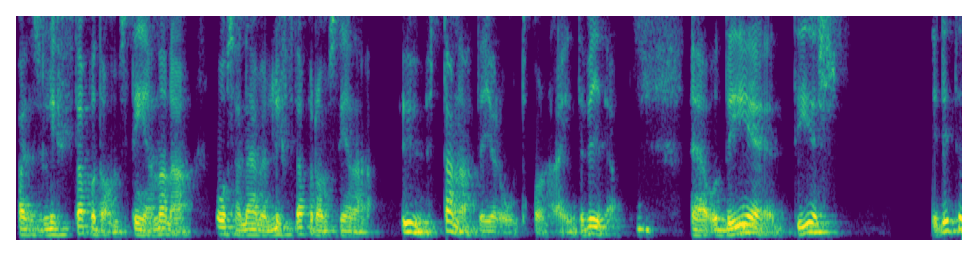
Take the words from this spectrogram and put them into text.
faktiskt lyfta på de stenarna och sen även lyfta på de stenarna utan att det gör ont på den här individen. Mm. Och det, det det är, lite,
